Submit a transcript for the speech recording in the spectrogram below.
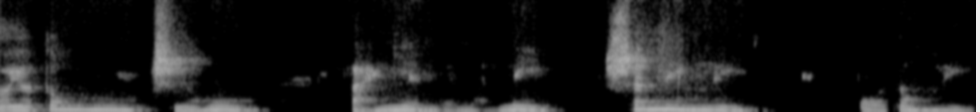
所有动物、植物繁衍的能力、生命力、活动力，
